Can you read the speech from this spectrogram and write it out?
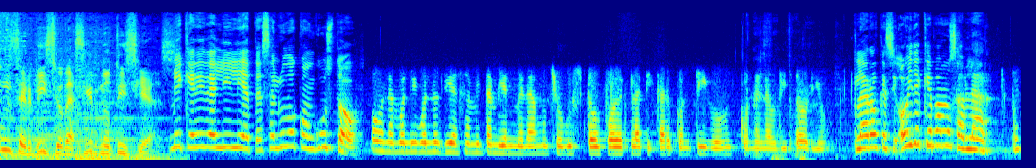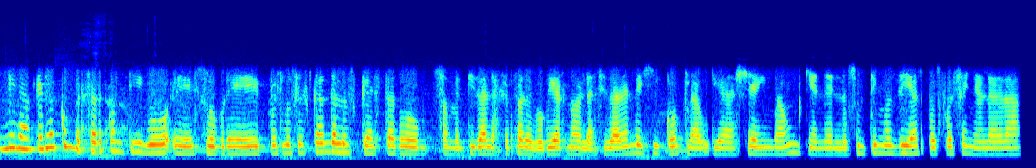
Un servicio de Asir Noticias. Mi querida Lilia, te saludo con gusto. Hola, Moni, buenos días. A mí también me da mucho gusto poder platicar contigo y con el auditorio. Claro que sí. Hoy, ¿de qué vamos a hablar? Pues mira, quería conversar contigo eh, sobre pues los escándalos que ha estado sometida la jefa de gobierno de la Ciudad de México, Claudia Sheinbaum, quien en los últimos días pues fue señalada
